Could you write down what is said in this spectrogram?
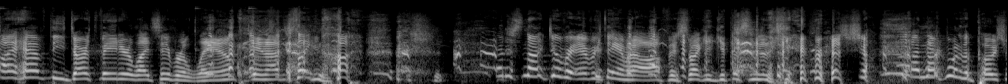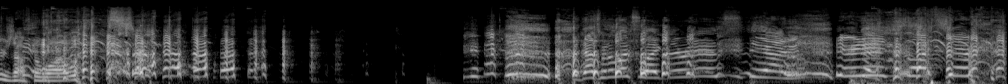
I have the Darth Vader lightsaber lamp, and I just like knock, I just knocked over everything in my office so I could get this into the camera. shot. I knocked one of the posters off the wall. But that's what it looks like. There it is. Yeah, Here it is, lightsaber.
